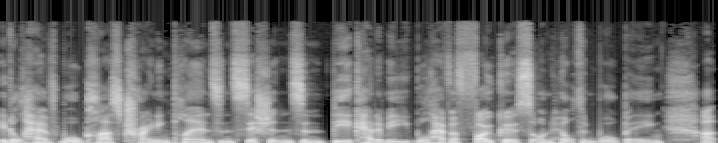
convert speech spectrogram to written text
it'll have world class training plans and sessions. And the academy will have a focus on health and well-being, uh,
